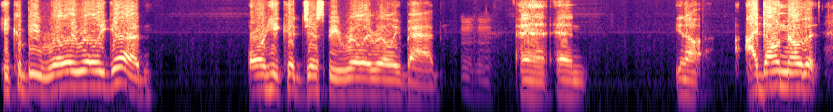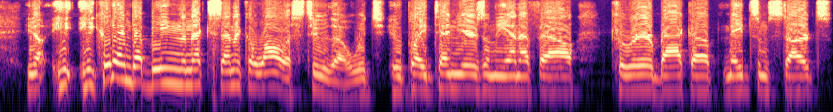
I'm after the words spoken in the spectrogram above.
He could be really, really good, or he could just be really, really bad. Mm-hmm. And, and you know, I don't know that you know he, he could end up being the next Seneca Wallace too, though, which who played ten years in the NFL, career backup, made some starts.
